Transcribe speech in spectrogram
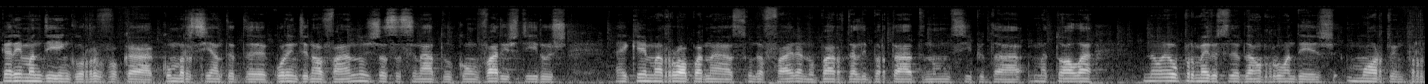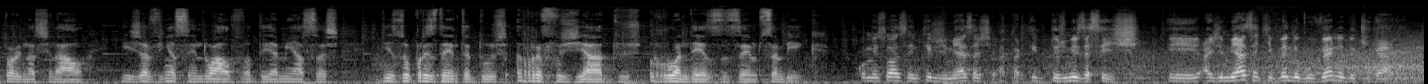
Karim Mandingo revoca comerciante de 49 anos, assassinado com vários tiros em queima-roupa na segunda-feira no bairro da Liberdade, no município da Matola. Não é o primeiro cidadão ruandês morto em território nacional e já vinha sendo alvo de ameaças, diz o presidente dos refugiados ruandeses em Moçambique. Começou a sentir ameaças a partir de 2016. E as ameaças que vêm do governo do Kigali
